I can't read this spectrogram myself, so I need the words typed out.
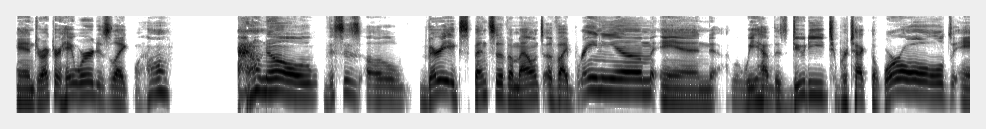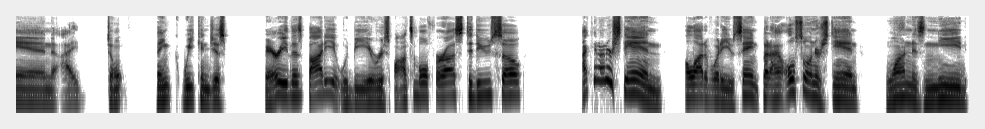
And director Hayward is like, well, I don't know. This is a very expensive amount of vibranium, and we have this duty to protect the world. And I don't think we can just bury this body. It would be irresponsible for us to do so. I can understand a lot of what he was saying, but I also understand Wanda's need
